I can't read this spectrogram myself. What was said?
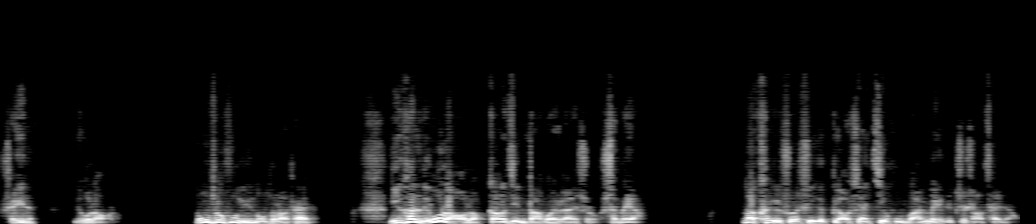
谁呢？刘姥姥，农村妇女，农村老太太。你看刘姥姥刚进大观园的时候什么样？那可以说是一个表现近乎完美的职场菜鸟。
